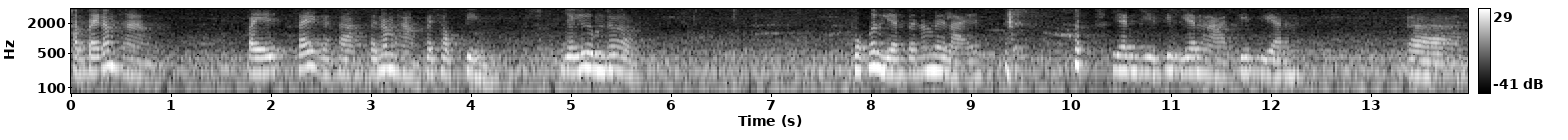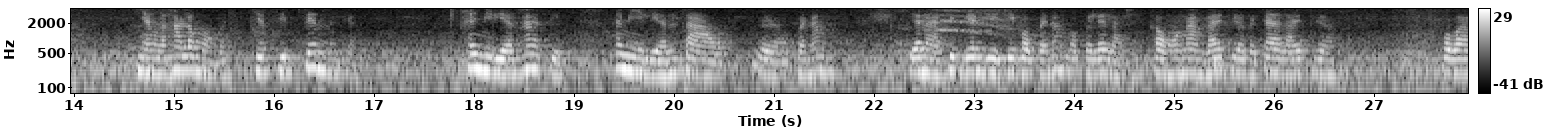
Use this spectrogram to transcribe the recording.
ขันไปน้ำห่าง ไปไส้กระซังไปน้ำห่างไปช้อปปิ้งอย่าลืมเด้อ พกเงินเหรียญไปน้ำหลายๆเหรียญยี่สิบเหรียญหาสิบเหรียญอย่างละห้าละหมองก็เจ็ดสิบเส้นนึงจ้ะให้มีเหรียญห้าสิบให้มีเหรียญซาวเออเอาไปน้ำเหรียญหาสิบเหรียญยี่สิบเอาไปน้ำเอาไปหลายๆเข้าห้องน้ำหลายเทือกระจายหลายเทือเพราะว่า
